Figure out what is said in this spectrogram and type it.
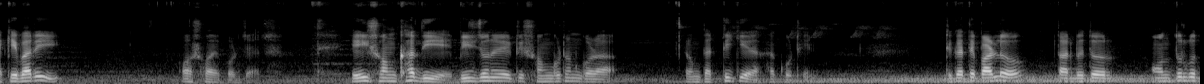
একেবারেই অসহায় পর্যায়ের। এই সংখ্যা দিয়ে বিশ জনের একটি সংগঠন করা এবং তার টিকিয়ে রাখা কঠিন। টিকাতে পারলেও তার ভেতর অন্তর্গত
